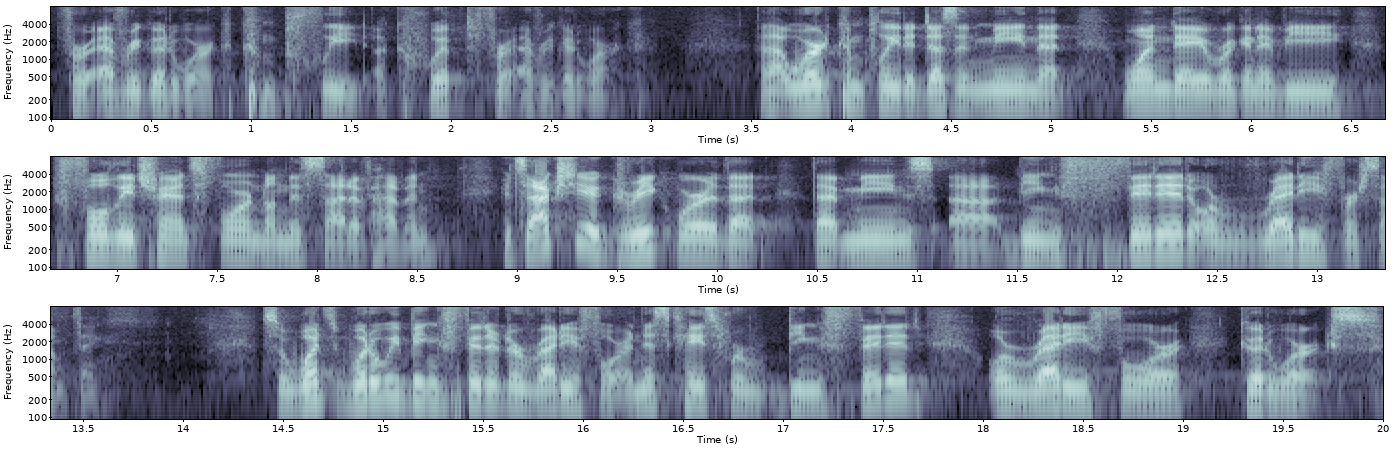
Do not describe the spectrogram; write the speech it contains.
for every good work. Complete, equipped for every good work. And that word complete, it doesn't mean that one day we're going to be fully transformed on this side of heaven. It's actually a Greek word that, that means uh, being fitted or ready for something. So, what's, what are we being fitted or ready for? In this case, we're being fitted or ready for good works.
